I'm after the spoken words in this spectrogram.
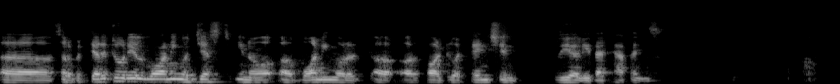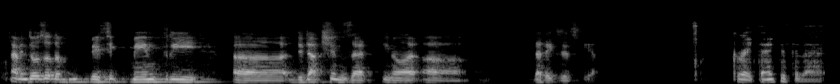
uh, sort of a territorial warning, or just you know a warning or a, or a call to attention. Really, that happens. I mean, those are the basic main three uh, deductions that you know uh, that exist here. Great, thank you for that.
